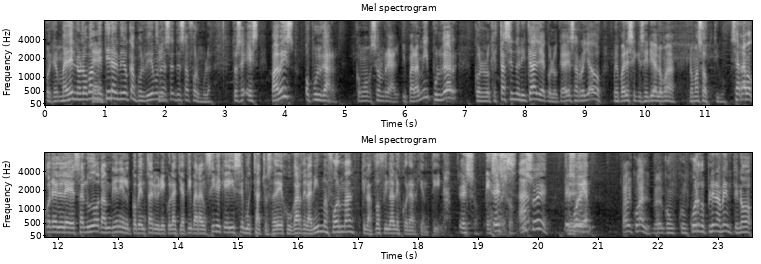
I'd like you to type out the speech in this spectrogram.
Porque Medel no lo va a meter al medio campo, olvidémonos de esa, fórmula. Entonces, ¿es Pavés o Pulgar como opción real? Y para mí, Pulgar, con lo que está haciendo en Italia, con lo que ha desarrollado, me parece que sería lo más, lo más óptimo. Cerramos con el eh, saludo también y el comentario de Nicolás Yatí Arancibe que dice, muchachos, se debe jugar de la misma forma que las dos finales con Argentina. Eso, eso, eso es. ¿ah? Eso es. Muy bien. Tal cual, concuerdo plenamente. No,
